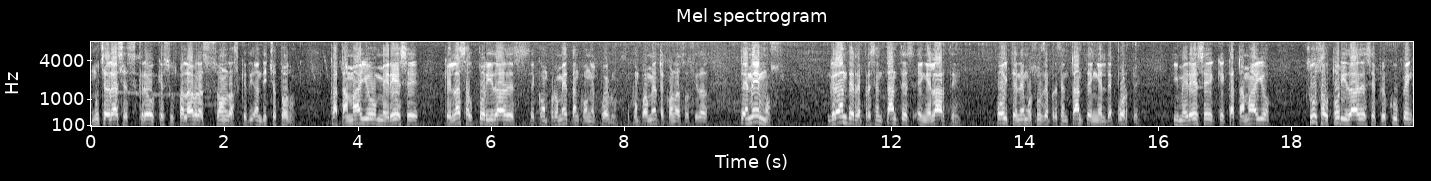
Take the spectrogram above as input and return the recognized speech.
Muchas gracias, creo que sus palabras son las que han dicho todo. Catamayo merece que las autoridades se comprometan con el pueblo, se comprometan con la sociedad. Tenemos grandes representantes en el arte, hoy tenemos un representante en el deporte y merece que Catamayo, sus autoridades se preocupen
